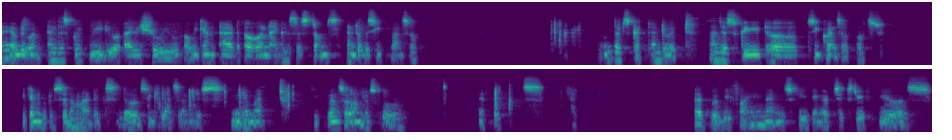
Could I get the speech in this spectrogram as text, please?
Hi everyone, in this quick video I'll show you how we can add our Niagara systems into the sequencer. Let's get into it. I'll just create a sequencer first. You can go to cinematics, level sequencer and just name it sequencer underscore effects. That will be fine. I'm just keeping it 60 FPS.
